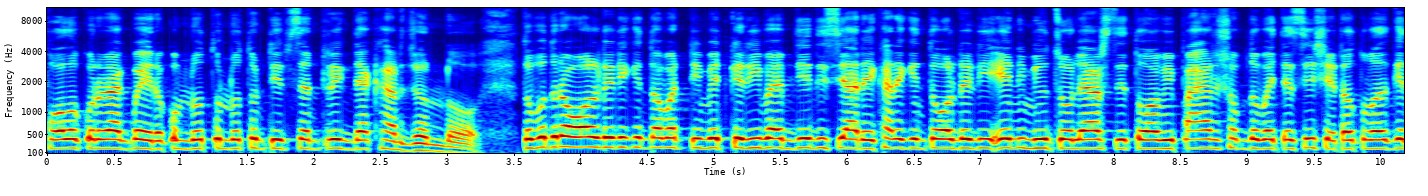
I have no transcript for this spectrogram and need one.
ফলো করে রাখবা এরকম নতুন নতুন টিপস অ্যান্ড ট্রিক দেখার জন্য। তো বন্ধুরা অলরেডি কিন্তু আমার টিমমেটকে রিভাইভ দিয়ে দিছি আর এখানে কিন্তু অলরেডি এনিমিও চলে আসছে। তো আমি পায়ের শব্দ পাইতেছি, সেটাও তোমাদেরকে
